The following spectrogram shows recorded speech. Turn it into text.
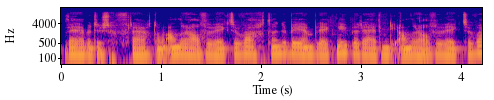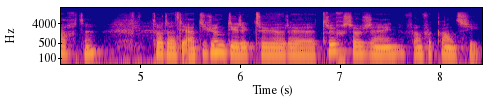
We hebben dus gevraagd om anderhalve week te wachten. De BM bleek niet bereid om die anderhalve week te wachten... totdat de adjunct-directeur uh, terug zou zijn van vakantie.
